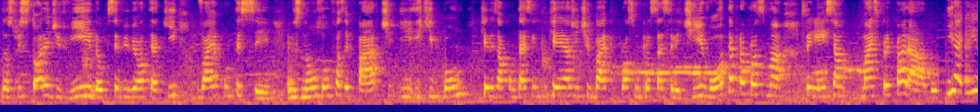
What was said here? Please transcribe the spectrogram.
da sua história de vida, o que você viveu até aqui, vai acontecer. Os não vão fazer parte e, e que bom que eles acontecem porque a gente vai para o próximo processo seletivo ou até para a próxima experiência mais preparado. E aí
